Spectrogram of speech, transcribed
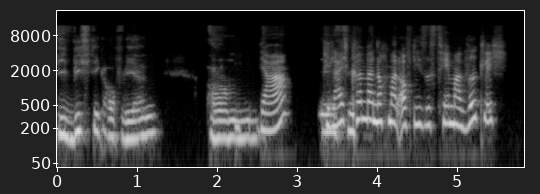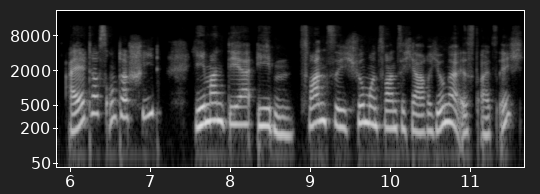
Die wichtig auch wären? Ähm, ja, vielleicht können wir noch mal auf dieses Thema wirklich Altersunterschied. Jemand, der eben 20, 25 Jahre jünger ist als ich,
